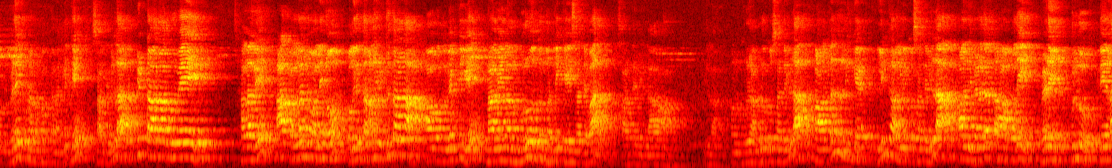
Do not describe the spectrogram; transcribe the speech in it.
ಒಂದು ಬೆಳೆ ಕೂಡ ಭಕ್ತನಾಗ್ಲಿಕ್ಕೆ ಸಾಧ್ಯವಿಲ್ಲ. ಹಿಟ್ಟಾದ ಗುರುವೇ, ಹಾಗಾದ್ರೆ ಆ ಕಲ್ಲನ್ನು ಅಲ್ಲಿನೋ ಒಗೆದಿರ್ತಾನ ಅಂದ್ರೆ ಇಟ್ಟಿರ್ತಾನಲ್ಲ ಆ ಒಂದು ವ್ಯಕ್ತಿಗೆ ನಾವೇನಾದ್ರೂ ಗುರು ಅಂತ ಬರಲಿಕ್ಕೆ ಸಾಧ್ಯವಾ? ಸಾಧ್ಯವಿಲ್ಲ. ಇಲ್ಲ. ಅವನು ಗುರು ಆಗಲಿಕ್ಕೂ ಸಾಧ್ಯವಿಲ್ಲ. ಆ ಕಲ್ಲು ಲಿಂಗ ಲಿಂಗ ಆಗಲಿಕ್ಕೂ ಸಾಧ್ಯವಿಲ್ಲ. ಅಲ್ಲಿ ಬೆಳೆದಂತಹ ಪೊದೆ, ಬೆಳೆ, ಹುಲ್ಲು ಇದೆಯಲ್ಲ,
